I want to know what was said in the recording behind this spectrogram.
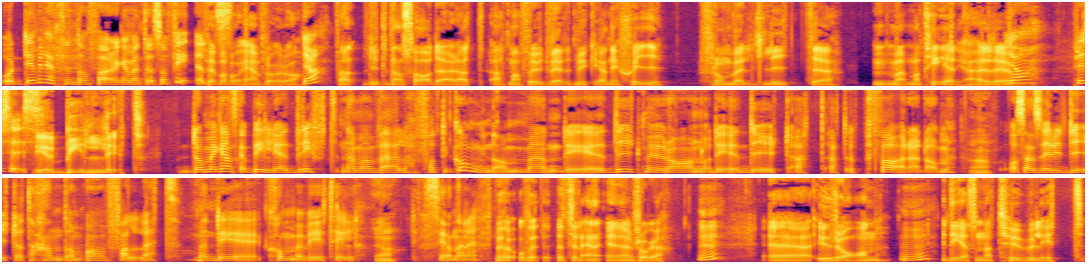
Och det är väl egentligen de förargumenten som finns. Får jag bara fråga en fråga då? Ja. För det han sa där att, att man får ut väldigt mycket energi från väldigt lite materia. Eller, ja, precis. Är det billigt? De är ganska billiga i drift när man väl har fått igång dem. Men det är dyrt med uran och det är dyrt att, att uppföra dem. Ja. Och sen så är det dyrt att ta hand om avfallet. Men det kommer vi till ja. lite senare. Men, en, en, en fråga. Mm. Uh, uran, mm. det är alltså naturligt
